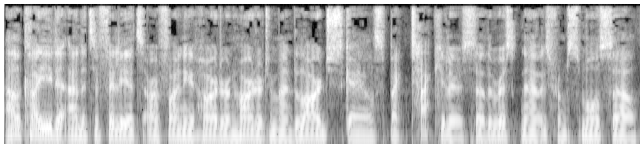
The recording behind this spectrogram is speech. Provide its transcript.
Al Qaeda and its affiliates are finding it harder and harder to mount large scale spectaculars, so the risk now is from small cell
